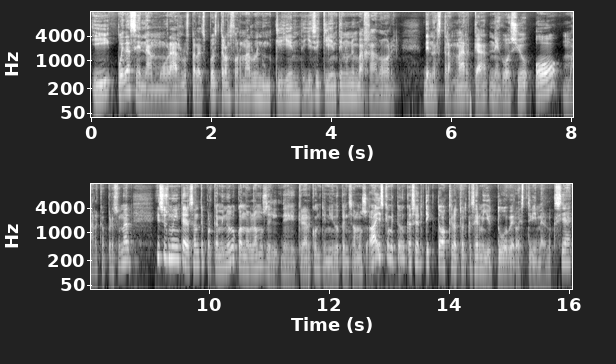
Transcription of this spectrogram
y puedas enamorarlos para después transformarlo en un cliente y ese cliente en un embajador de nuestra marca, negocio o marca personal. Eso es muy interesante porque a menudo cuando hablamos de, crear contenido pensamos, ay, es que me tengo que hacer TikToker o tengo que hacerme youtuber o streamer, lo que sea.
